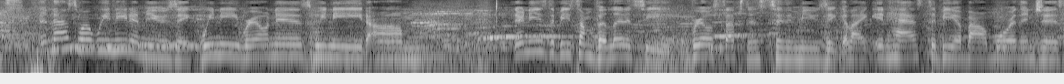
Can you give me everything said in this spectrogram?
it's, And that's what we need in music. We need realness. We need um there needs to be some validity, real substance to the music. Like it has to be about more than just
